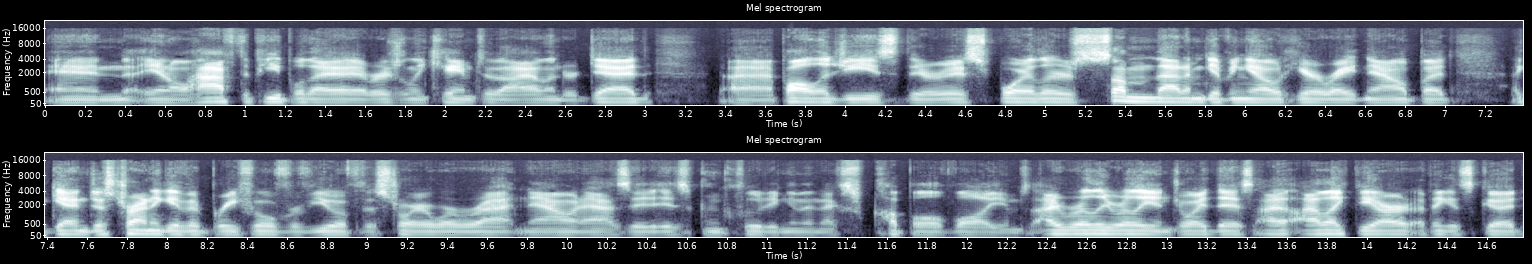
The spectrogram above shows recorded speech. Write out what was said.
And you know, half the people that originally came to the island are dead. Uh, apologies, there is spoilers, some that I'm giving out here right now, but again, just trying to give a brief overview of the story where we're at now and as it is concluding in the next couple of volumes. I really, really enjoyed this. I, I like the art. I think it's good.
